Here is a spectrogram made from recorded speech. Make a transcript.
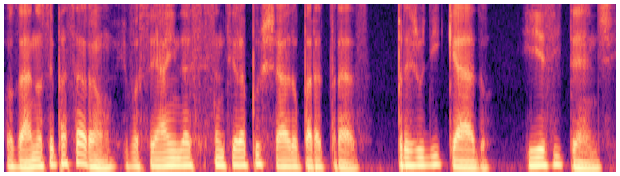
os anos se passarão e você ainda se sentirá puxado para trás, prejudicado e hesitante.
